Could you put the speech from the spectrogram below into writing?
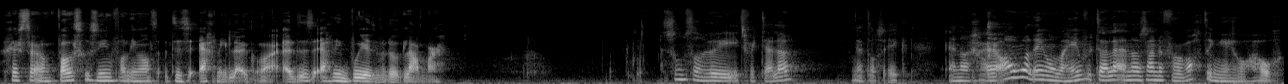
gisteren een post gezien van iemand. Het is echt niet leuk, maar het is echt niet boeiend. Ik, laat maar. Soms dan wil je iets vertellen, net als ik. En dan ga je allemaal dingen om me heen vertellen. En dan zijn de verwachtingen heel hoog.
